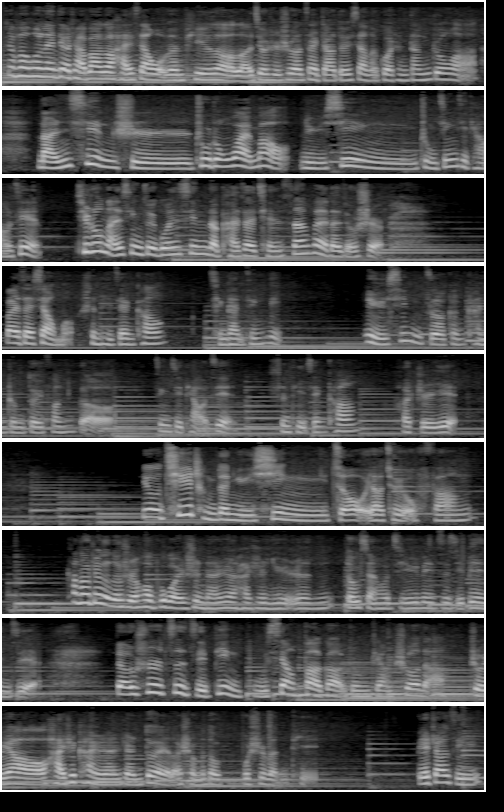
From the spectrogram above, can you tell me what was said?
这份婚恋调查报告还向我们披露了，就是说在找对象的过程当中啊，男性是注重外貌，女性重经济条件。其中男性最关心的排在前三位的就是外在相貌、身体健康、情感经历；女性则更看重对方的。经济条件、身体健康和职业，有七成的女性择偶要求有房。看到这个的时候，不管是男人还是女人，都想要急于为自己辩解，表示自己并不像报告中这样说的。主要还是看人，人对了，什么都不是问题。别着急，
